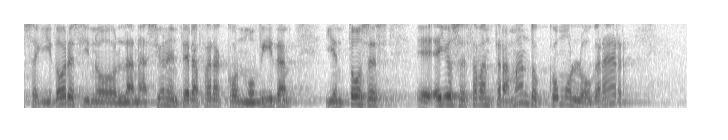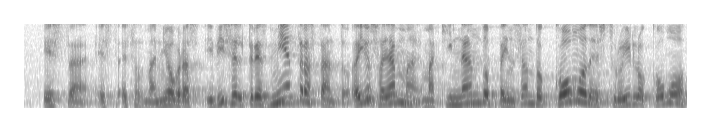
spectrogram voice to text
seguidores, sino la nación entera fuera conmovida. Y entonces eh, ellos estaban tramando cómo lograr estas maniobras. Y dice el 3, mientras tanto, ellos allá maquinando, pensando cómo destruirlo, cómo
